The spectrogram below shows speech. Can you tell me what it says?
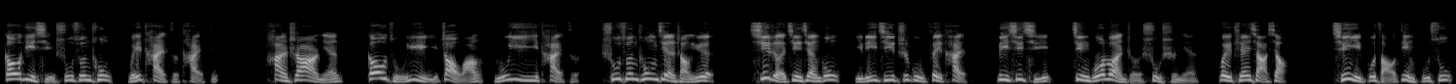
高帝喜叔孙通为太子太傅。汉十二年，高祖欲以赵王如意义太子。叔孙通见上曰：“昔者晋献公以骊姬之故废太子，立奚齐，晋国乱者数十年，为天下笑。秦以不早定扶苏，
